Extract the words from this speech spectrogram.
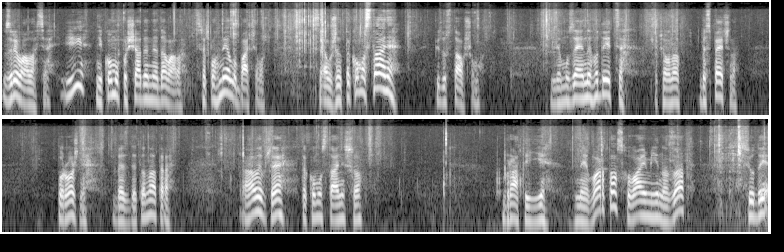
Зривалася і нікому пощади не давала. Все погнило, бачимо. Все вже в такому стані, підуставшому. Для музею не годиться, хоча вона безпечна, порожня, без детонатора. Але вже в такому стані, що брати її не варто, сховаємо її назад сюди.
